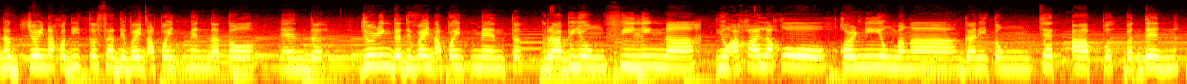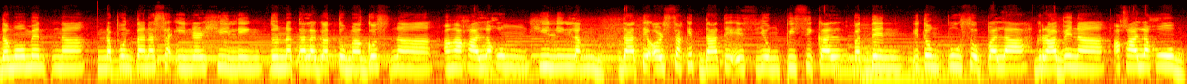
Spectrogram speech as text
Nag-join ako dito sa divine appointment na to and during the divine appointment, grabe yung feeling na yung akala ko corny yung mga ganitong setup. But then, the moment na napunta na sa inner healing, doon na talaga tumagos na ang akala kong healing lang dati or sakit dati is yung physical. But then, itong puso pala, grabe na akala ko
